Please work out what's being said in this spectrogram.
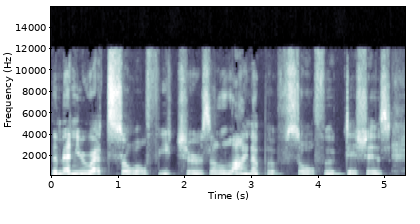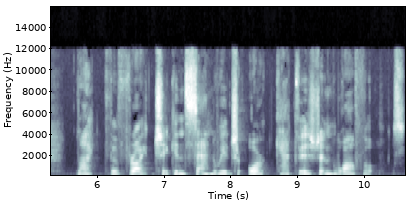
The menu at Soul features a lineup of soul food dishes like the fried chicken sandwich or catfish and waffles.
